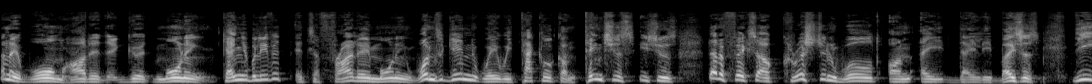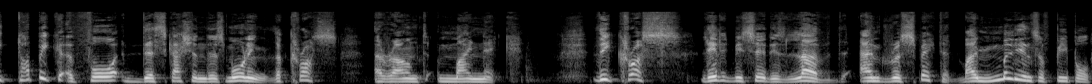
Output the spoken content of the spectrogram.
And a warm hearted good morning. Can you believe it? It's a Friday morning once again where we tackle contentious issues that affects our Christian world on a daily basis. The topic for discussion this morning, the cross around my neck. The cross, let it be said, is loved and respected by millions of people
